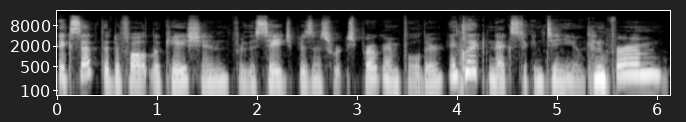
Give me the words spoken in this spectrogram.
Accept the default location for the Sage BusinessWorks program folder and click Next to continue. Confirm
